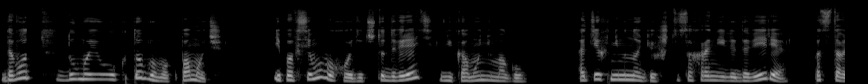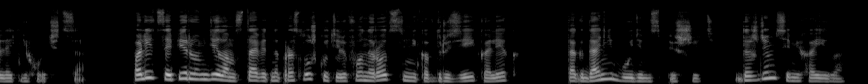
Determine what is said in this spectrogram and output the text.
Да вот, думаю, кто бы мог помочь? И по всему выходит, что доверять никому не могу. А тех немногих, что сохранили доверие, подставлять не хочется. Полиция первым делом ставит на прослушку телефоны родственников, друзей, коллег. Тогда не будем спешить. Дождемся Михаила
